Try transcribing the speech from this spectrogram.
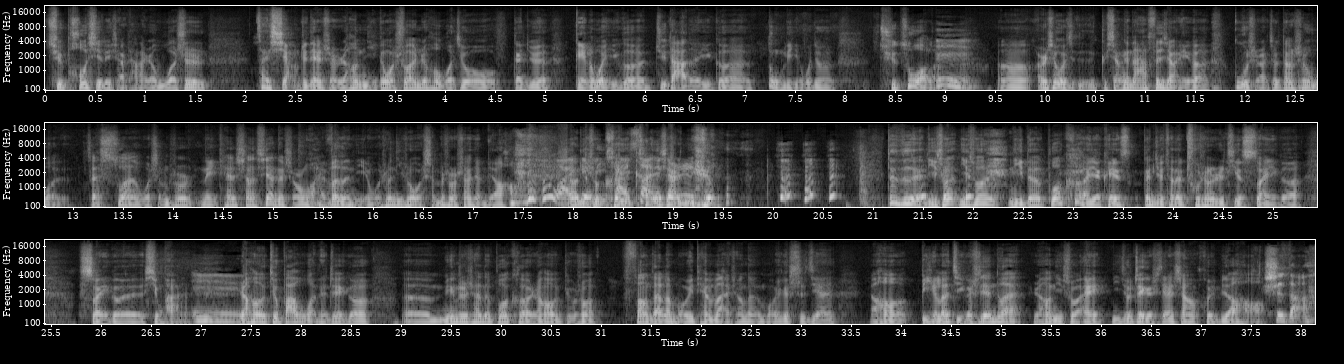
去剖析了一下它，然后我是在想这件事儿，然后你跟我说完之后，我就感觉给了我一个巨大的一个动力，我就去做了。嗯呃，而且我想跟大家分享一个故事啊，就当时我在算我什么时候哪天上线的时候，我还问了你，我说你说我什么时候上线比较好？然后你说可以看一下你 对对对，你说你说你的播客也可以根据他的出生日期算一个算一个星盘，嗯，然后就把我的这个呃明之山的播客，然后比如说放在了某一天晚上的某一个时间，然后比了几个时间段，然后你说哎，你就这个时间上会比较好，是的。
